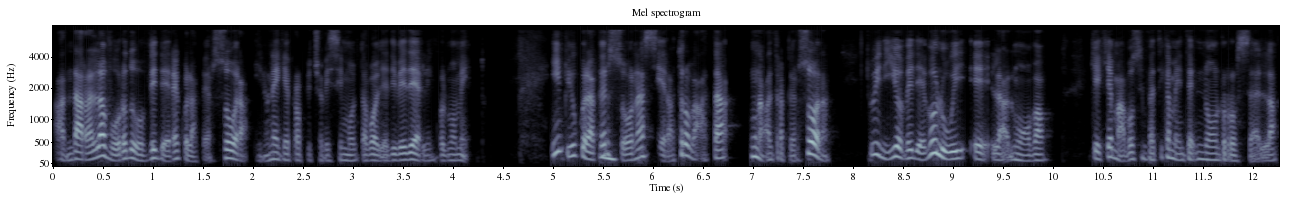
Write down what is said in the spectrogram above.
andare al lavoro dovevo vedere quella persona e non è che proprio ci avessi molta voglia di vederla in quel momento. In più quella persona si era trovata un'altra persona quindi io vedevo lui e la nuova, che chiamavo simpaticamente non Rossella.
